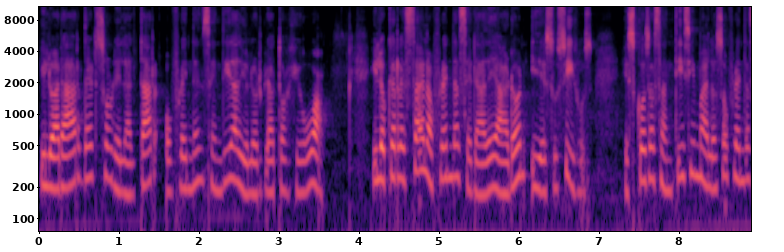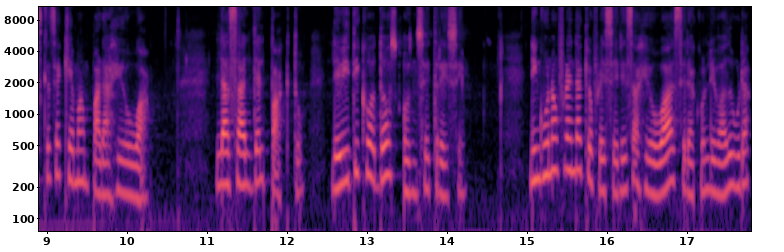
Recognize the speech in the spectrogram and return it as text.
y lo hará arder sobre el altar, ofrenda encendida de olor grato a Jehová. Y lo que resta de la ofrenda será de Aarón y de sus hijos. Es cosa santísima de las ofrendas que se queman para Jehová. La sal del pacto. Levítico 2, 13. Ninguna ofrenda que ofreceres a Jehová será con levadura,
